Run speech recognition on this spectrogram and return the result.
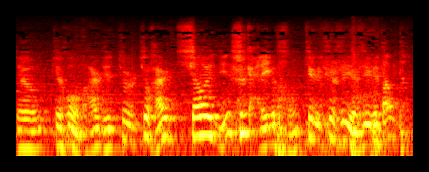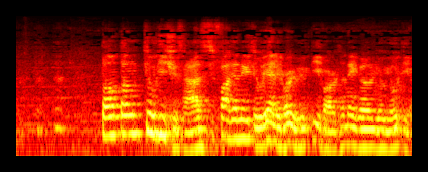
所以最后我们还是觉得就是就还是相当于临时改了一个棚，这个确实也是一个当当当就地取材，发现那个酒店里边有一个地方，它那个有有顶，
